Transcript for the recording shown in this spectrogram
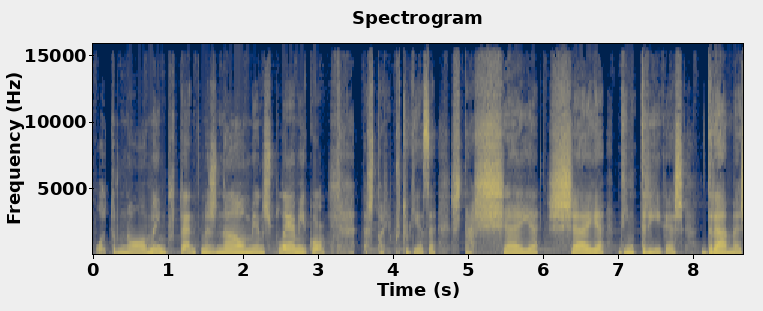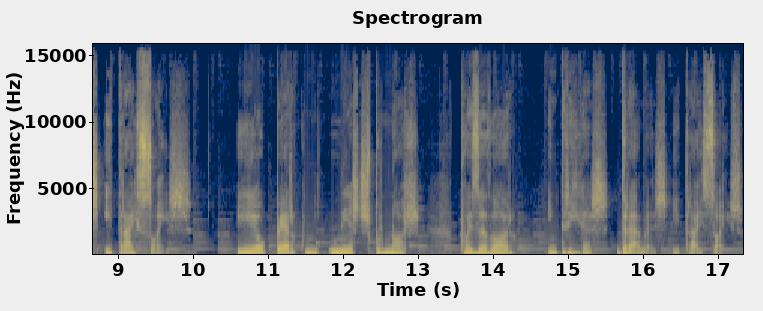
outro nome importante, mas não menos polémico. A história portuguesa está cheia, cheia de intrigas, dramas e traições. E eu perco-me nestes pormenores, pois adoro intrigas, dramas e traições.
